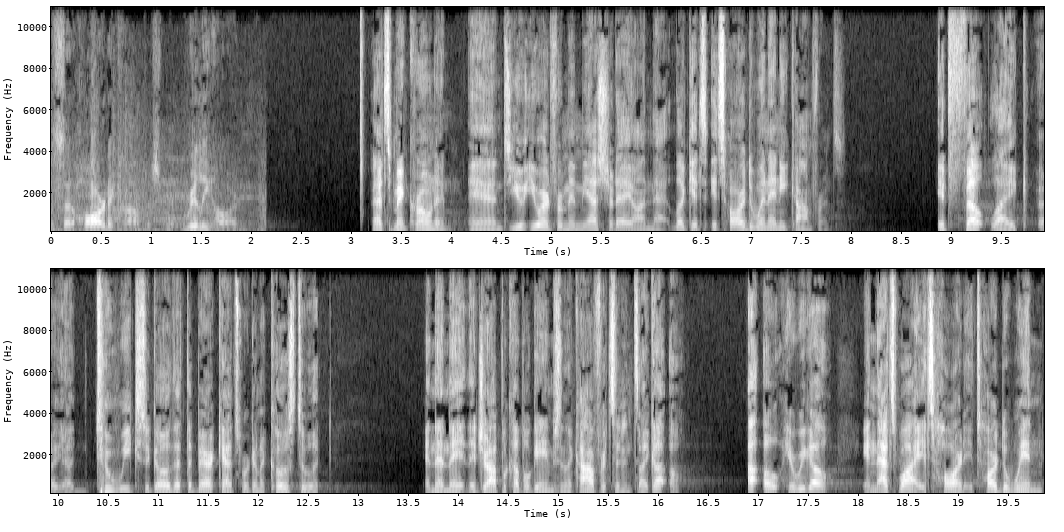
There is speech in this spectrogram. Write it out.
It's a hard accomplishment, really hard. That's Mick Cronin, and you you heard from him yesterday on that. Look, it's it's hard to win any conference. It felt like uh, uh, two weeks ago that the Bearcats were going to coast to it, and then they they drop a couple games in the conference, and it's like, uh oh, uh oh, here we go, and that's why it's hard. It's hard to win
